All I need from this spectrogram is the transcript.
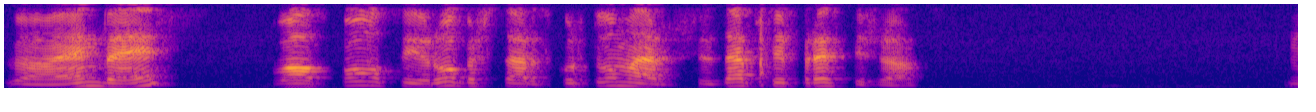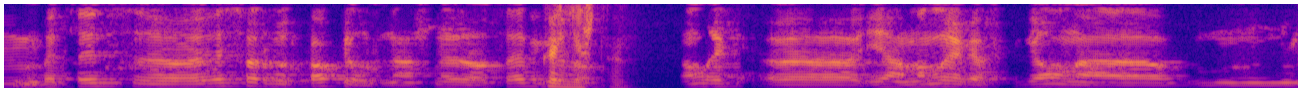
NBS valsts policija, robežsardze, kur tomēr šis darbs ir prestižāks. Mm. Bet es, eh, es varbūt papildināšu nedaudz Edgars. Man, liek, eh, jā, man liekas, ka galvenā, mm,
